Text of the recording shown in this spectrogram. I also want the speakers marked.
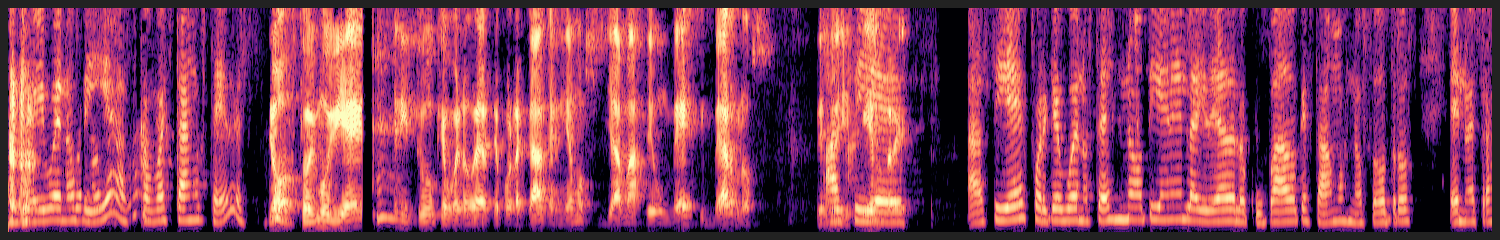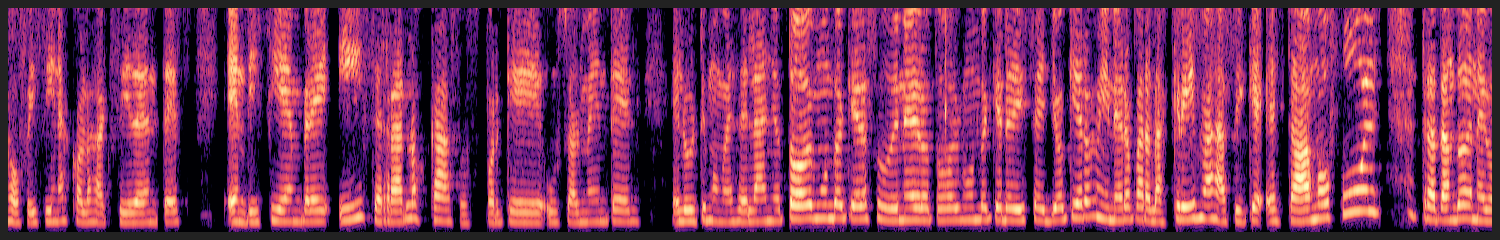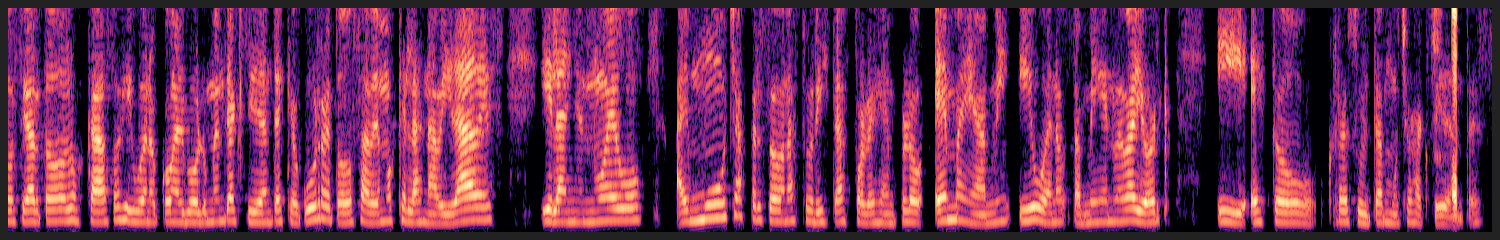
Speaker 1: Muy buenos días, ¿cómo están ustedes?
Speaker 2: Yo estoy muy bien y tú, qué bueno verte por acá. Teníamos ya más de un mes sin vernos desde
Speaker 1: Así
Speaker 2: diciembre.
Speaker 1: es, así es, porque bueno, ustedes no tienen la idea de lo ocupado que estábamos nosotros en nuestras oficinas con los accidentes en diciembre y cerrar los casos, porque usualmente el, último mes del año todo el mundo quiere su dinero, todo el mundo quiere, dice, yo quiero mi dinero para las crismas, así que estábamos full tratando de negociar todos los casos y bueno, con el volumen de accidentes que ocurre, todos sabemos que las navidades y el año nuevo hay muchas personas turistas, por ejemplo, en Miami y bueno, también en Nueva York y esto resulta en muchos accidentes.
